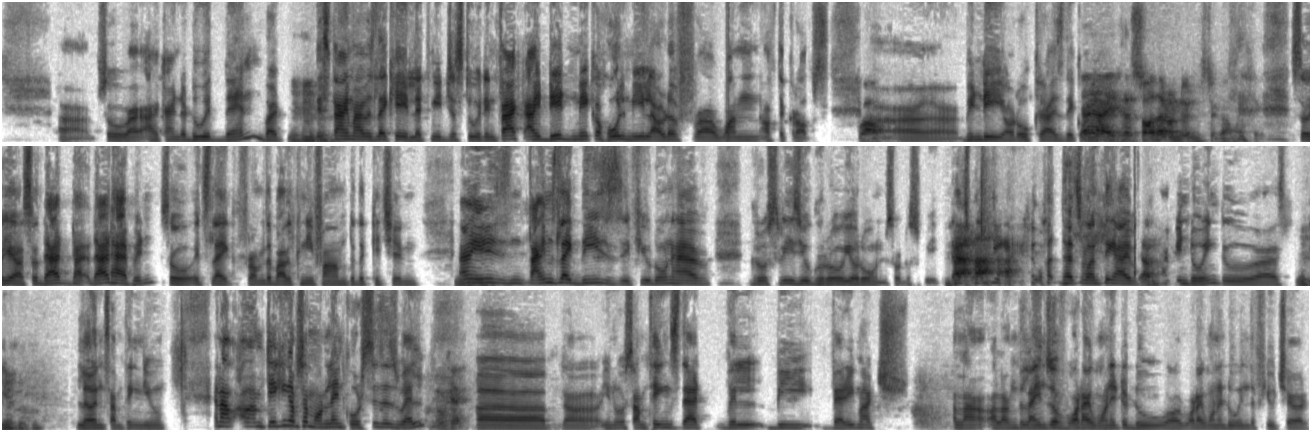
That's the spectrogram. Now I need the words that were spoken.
Uh, so I, I kind of do it then, but this time I was like, hey, let me just do it. In fact, I did make a whole meal out of uh, one of the crops, wow. uh, bhindi or okra as they call it yeah, yeah, I saw that on your Instagram. I think. so yeah so that, that that happened so it's like from the balcony farm to the kitchen i mean it Mhm. in times like these if you don't have groceries you grow your own so to speak that's one thing I, that's one thing i've, Yeah. I've been doing to uh, Mhm. Learn something new and I, i'm taking up some online courses as well okay. uh, uh, you know some things that will be very much along, along the lines of what i wanted to do or what i want to do in the future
